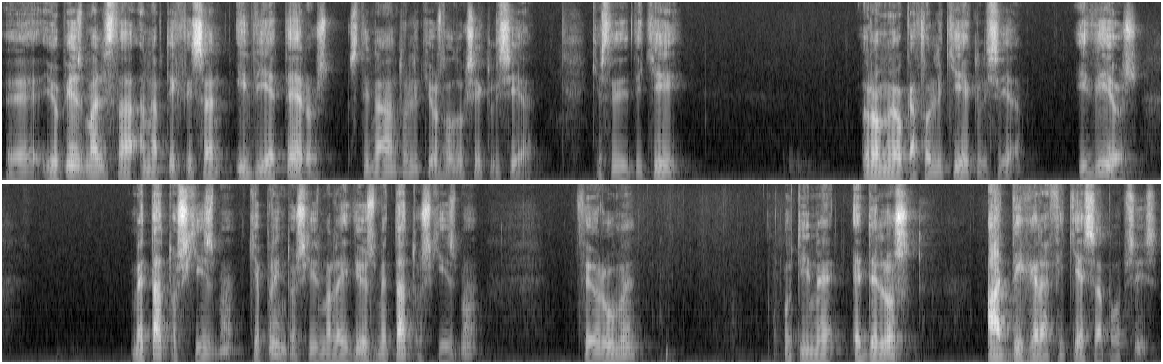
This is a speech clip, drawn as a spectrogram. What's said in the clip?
ε, οι οποίες μάλιστα αναπτύχθησαν ιδιαιτέρως στην Ανατολική Ορθόδοξη Εκκλησία και στη Δυτική Ρωμαιοκαθολική Εκκλησία ιδίως μετά το σχίσμα και πριν το σχίσμα αλλά ιδίως μετά το σχίσμα θεωρούμε ότι είναι εντελώς αντιγραφικές απόψεις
